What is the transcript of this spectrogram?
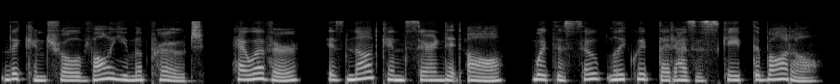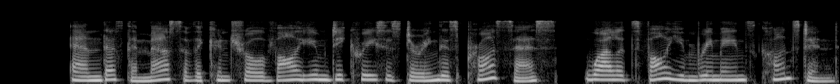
The control volume approach, however, is not concerned at all with the soap liquid that has escaped the bottle and thus the mass of the control volume decreases during this process, while its volume remains constant.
